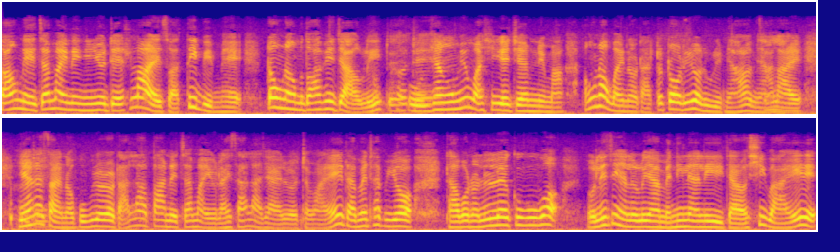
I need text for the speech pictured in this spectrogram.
ကောင်းတယ်ကျမ်းမိုင်နဲ့ညညွတ်တယ်လှတယ်ဆိုတာသိပေမဲ့တုံတောင်မသွားဖြစ်ကြဘူးလေဟိုရန်ကုန်မြို့မှာရှိတဲ့ဂျမ်တွေမှာအခုနောက်ပိုင်းတော့ဒါတော်တော်လေးတော့လူတွေများတော့များလာတယ်ရန်တဲ့ဆိုင်တော့ပို့ပြီးတော့ဒါလှပနဲ့ကျမ်းမိုင်ကိုလိုက်စားလာကြရတယ်လို့ထင်ပါတယ်ဒါပေမဲ့ထပ်ပြီးတော့ဒါပေါ့နော်လွယ်လွယ်ကူကူပေါ့ဟိုလေ့ကျင့်ရလုပ်လို့ရမယ်နီလန်းလေးတွေကြတော့ရှိပါတယ်တဲ့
